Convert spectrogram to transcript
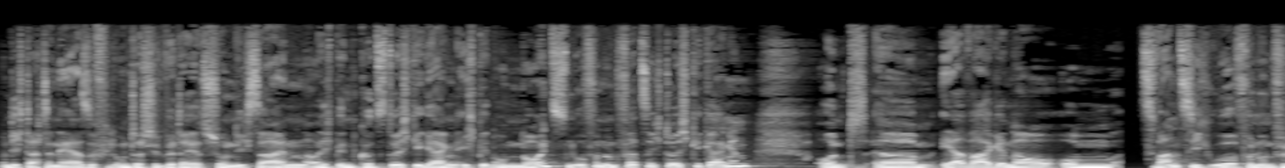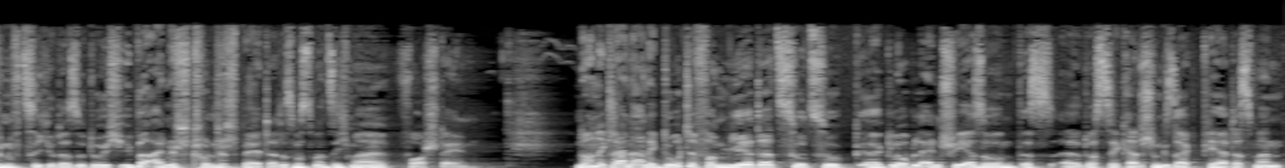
und ich dachte, naja, so viel Unterschied wird da jetzt schon nicht sein. Und ich bin kurz durchgegangen. Ich bin um 19.45 Uhr durchgegangen und ähm, er war genau um 20.55 Uhr oder so durch, über eine Stunde später. Das muss man sich mal vorstellen. Noch eine kleine Anekdote von mir dazu zu äh, Global Entry. Also das, äh, du hast ja gerade schon gesagt, Pierre, dass man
